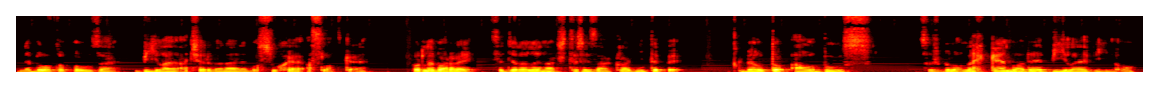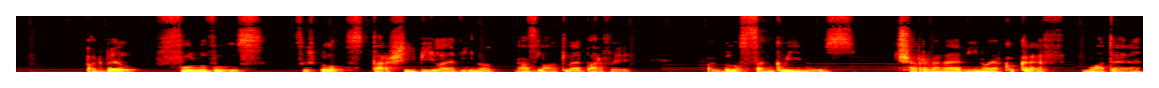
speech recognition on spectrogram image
Nebylo to pouze bílé a červené nebo suché a sladké. Podle barvy se dělily na čtyři základní typy. Byl to albus, což bylo lehké mladé bílé víno. Pak byl fulvus, což bylo starší bílé víno na zlátlé barvy. Pak bylo sanguinus, červené víno jako krev, mladé.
